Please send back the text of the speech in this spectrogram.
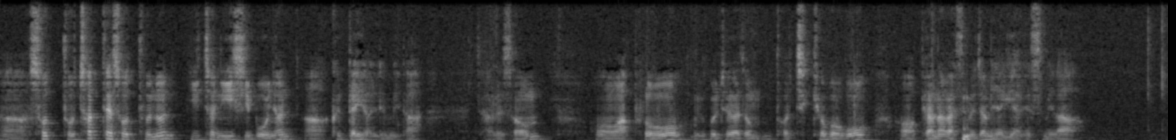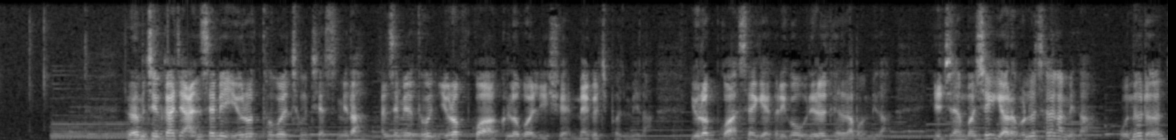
어, 소투 첫해 소투는 2025년 어, 그때 열립니다. 자, 그래서 어, 앞으로 이걸 제가 좀 더 지켜보고 어, 변화가 있으면 좀 얘기하겠습니다. 여러분 지금까지 안쌤의 유로톡을 청취했습니다. 안쌤의 유로톡은 유럽과 글로벌 이슈의 맥을 짚어줍니다. 유럽과 세계 그리고 우리를 되돌아봅니다. 일주일에 한 번씩 여러분을 찾아갑니다. 오늘은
